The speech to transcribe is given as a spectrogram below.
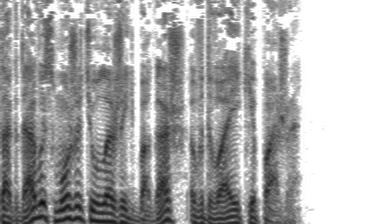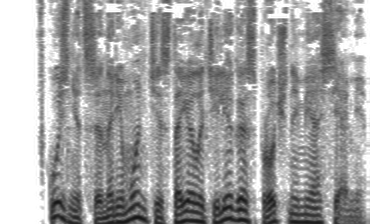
тогда вы сможете уложить багаж в два экипажа». В кузнице на ремонте стояла телега с прочными осями.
